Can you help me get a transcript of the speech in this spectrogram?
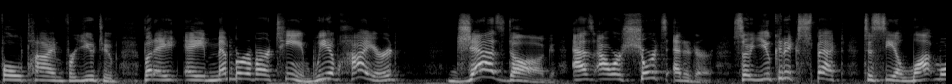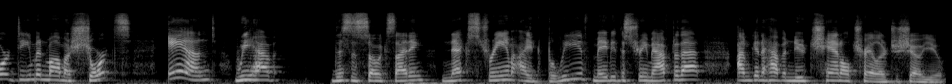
full time for YouTube, but a, a member of our team. We have hired Jazz Dog as our shorts editor. So you can expect to see a lot more Demon Mama shorts. And we have, this is so exciting, next stream, I believe, maybe the stream after that, I'm gonna have a new channel trailer to show you.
